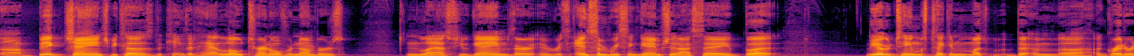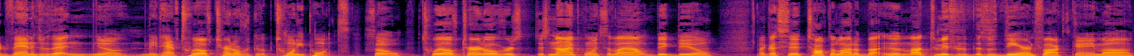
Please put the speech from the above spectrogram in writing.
uh, big change because the Kings had had low turnover numbers in the last few games, or in, in some recent games, should I say, but the other team was taking much um, uh, a greater advantage of that, and you know they'd have 12 turnovers, give up 20 points. So 12 turnovers, just nine points allowed, big deal. Like I said, talked a lot about you know, a lot to me. This is, this is De'Aaron Fox game. Uh,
